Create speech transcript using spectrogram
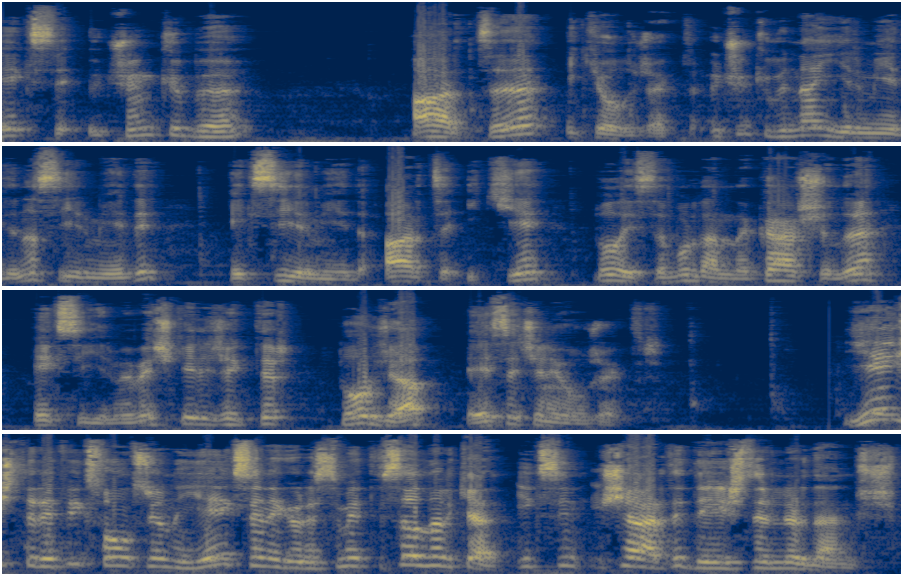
eksi 3'ün kübü artı 2 olacaktır. 3'ün kübünden 27. Nasıl 27? Eksi 27 artı 2. Dolayısıyla buradan da karşılığı eksi 25 gelecektir. Doğru cevap E seçeneği olacaktır. Y eşittir fx fonksiyonunun y eksene göre simetrisi alınırken x'in işareti değiştirilir denmiş.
